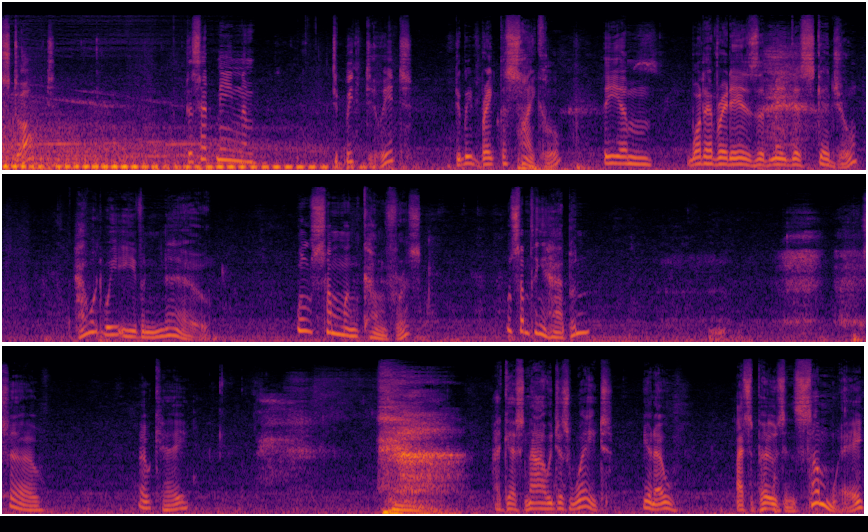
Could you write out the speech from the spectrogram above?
stopped? Does that mean, um, did we do it? Did we break the cycle? The, um, whatever it is that made this schedule? How would we even know? Will someone come for us? Will something happen? So, okay. I guess now we just wait. You know, I suppose in some way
